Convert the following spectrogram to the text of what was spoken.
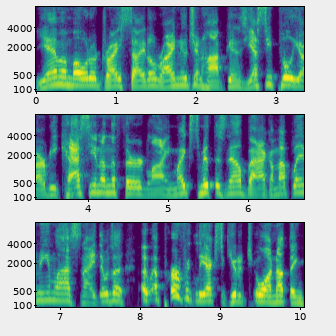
Yamamoto, Draisaitl, Ryan Nugent Hopkins, Jesse Puljujarvi, Kassian on the third line. Mike Smith is now back. I'm not blaming him last night. There was a, a, a perfectly executed two on nothing.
